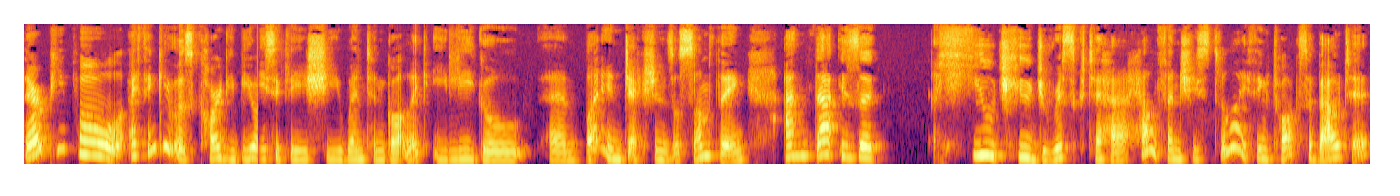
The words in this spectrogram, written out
There are people, I think it was Cardi B, basically, she went and got like illegal um, butt injections or something. And that is a a huge, huge risk to her health, and she still, I think, talks about it.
